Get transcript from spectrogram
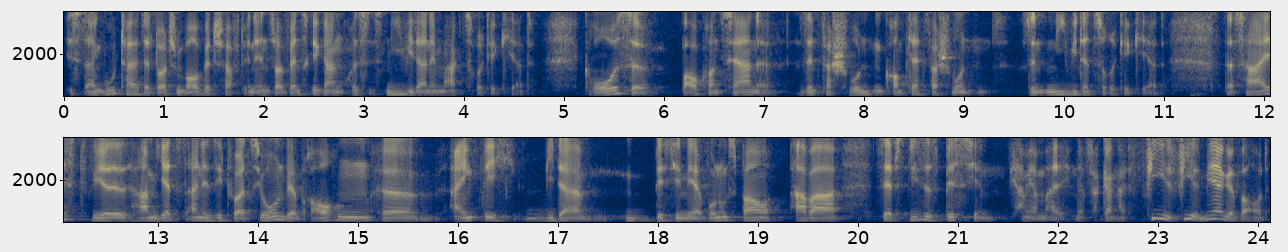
ist ein Gutteil der deutschen Bauwirtschaft in Insolvenz gegangen und es ist nie wieder an den Markt zurückgekehrt. Große Baukonzerne sind verschwunden, komplett verschwunden, sind nie wieder zurückgekehrt. Das heißt, wir haben jetzt eine Situation, wir brauchen äh, eigentlich wieder ein bisschen mehr Wohnungsbau, aber selbst dieses bisschen, wir haben ja mal in der Vergangenheit viel, viel mehr gebaut,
